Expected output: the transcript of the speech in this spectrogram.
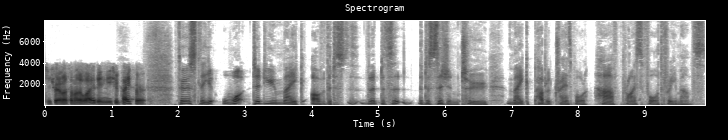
to travel some other way, then you should pay for it. Firstly, what did you make of the the, the decision to make public transport half price for three months?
